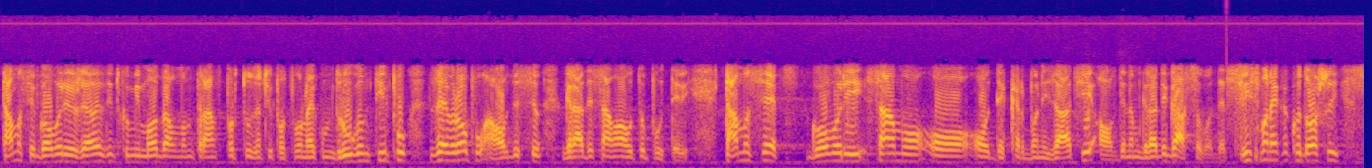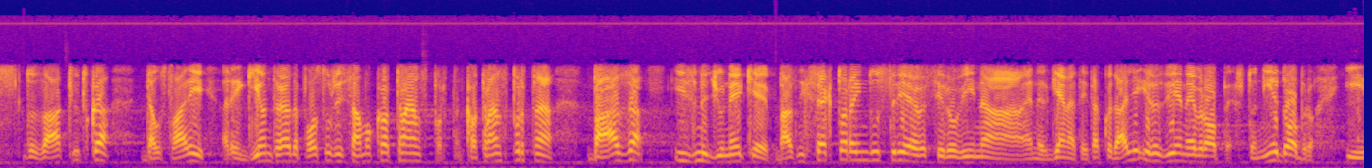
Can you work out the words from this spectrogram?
Tamo se govori o železničkom i modalnom transportu, znači potpuno nekom drugom tipu za Evropu, a ovde se grade samo autoputevi. Tamo se govori samo o, o dekarbonizaciji, a ovde nam grade gasovode. Svi smo nekako došli do zaključka da u stvari region treba da posluži samo kao transport, kao transportna baza između neke baznih sektora industrije, sirovina, energenata i tako dalje i razvijene Evrope, što nije dobro. I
